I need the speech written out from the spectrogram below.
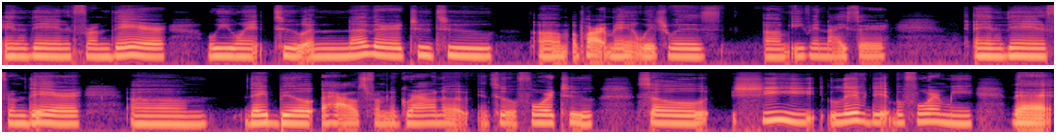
and then from there we went to another two two um apartment, which was um even nicer, and then from there um they built a house from the ground up into a 4-2 so she lived it before me that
